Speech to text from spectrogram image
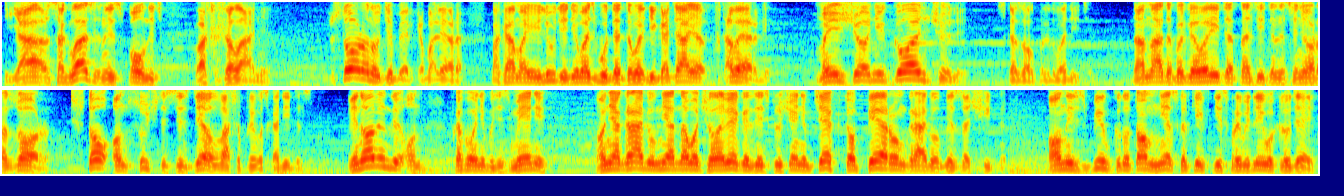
Я согласен исполнить ваше желание. В сторону теперь, кабалера, пока мои люди не возьмут этого негодяя в таверне. Мы еще не кончили сказал предводитель. Нам надо поговорить относительно сеньора Зор. Что он в сущности сделал, ваше превосходительство? Виновен ли он в какой-нибудь измене? Он не ограбил ни одного человека, за исключением тех, кто первым грабил беззащитных. Он избил кнутом нескольких несправедливых людей.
